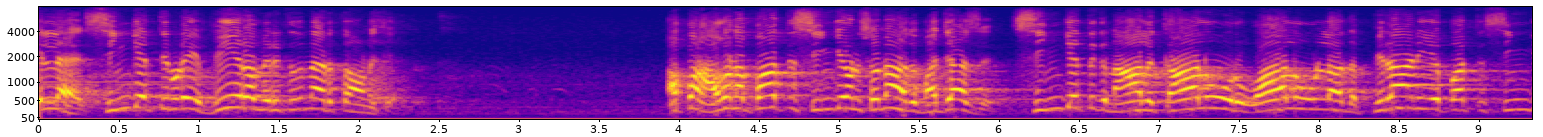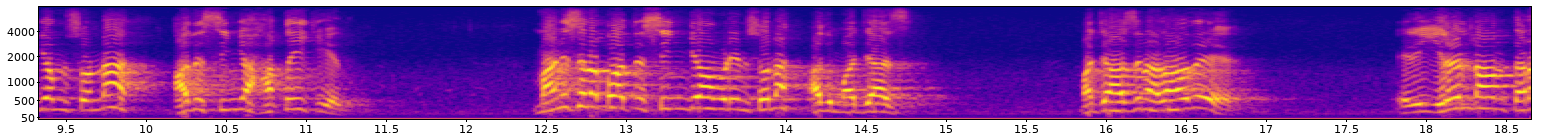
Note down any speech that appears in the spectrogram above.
இல்ல சிங்கத்தினுடைய வீரம் இருக்குதுன்னு அர்த்தம் அவனுக்கு. அப்ப அவனை பார்த்து சிங்கம்னு சொன்னா அது மஜாஸ் சிங்கத்துக்கு நாலு காலும் ஒரு வாலும் உள்ள அந்த பிராணியை பார்த்து சிங்கம் சொன்னா அது சிங்கம் ஹத்தைக்கியது அது. மனுஷனை பார்த்து சிங்கம் அப்படின்னு சொன்னா அது மஜாஸ் மஜாஸ் அதாவது இது இரண்டாம் தர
